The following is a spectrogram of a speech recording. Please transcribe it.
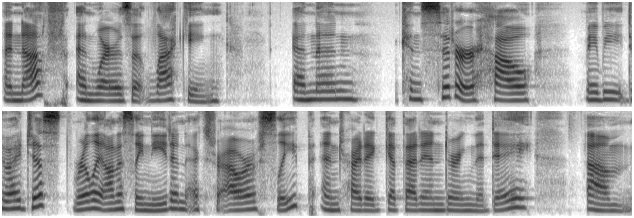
enough and where is it lacking? And then consider how maybe do I just really honestly need an extra hour of sleep and try to get that in during the day um,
